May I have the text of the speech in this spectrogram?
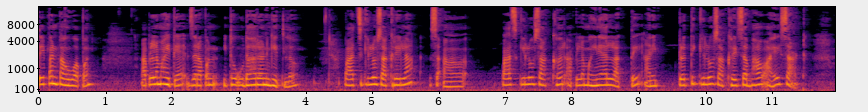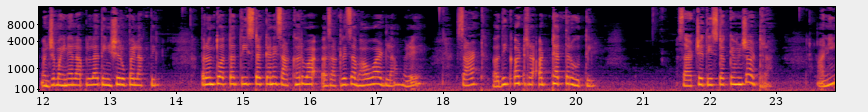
ते पण पाहू आपण. आपल्याला माहिती आहे जर आपण इथं उदाहरण घेतलं पाच किलो साखरेला सा पाच किलो साखर आपल्याला महिन्याला लागते आणि प्रति किलो साखरेचा भाव आहे साठ. म्हणजे महिन्याला आपल्याला तीनशे रुपये लागतील. परंतु आता तीस टक्क्याने साखर वा साखरेचा भाव वाढला म्हणजे साठ अधिक अठरा अठ्ठ्याहत्तर होतील. साठचे तीस टक्के म्हणजे अठरा. आणि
